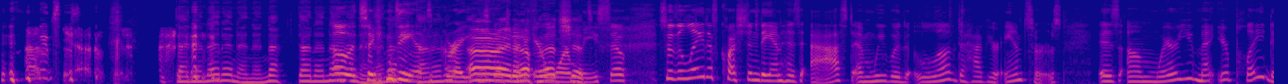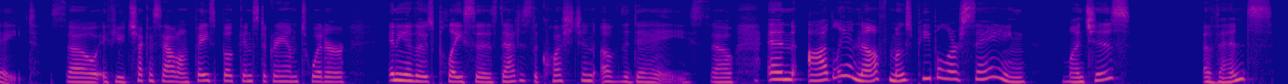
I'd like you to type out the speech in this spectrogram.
Uh, It's just- yeah, I don't get it. Oh, the chicken dance, great. All He's gonna right, try enough of that shit. me. So, so the latest question Dan has asked, and we would love to have your answers, is um, where you met your play date. So, if you check us out on Facebook, Instagram, Twitter, any of those places, that is the question of the day. So, and oddly enough, most people are saying munches, events.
